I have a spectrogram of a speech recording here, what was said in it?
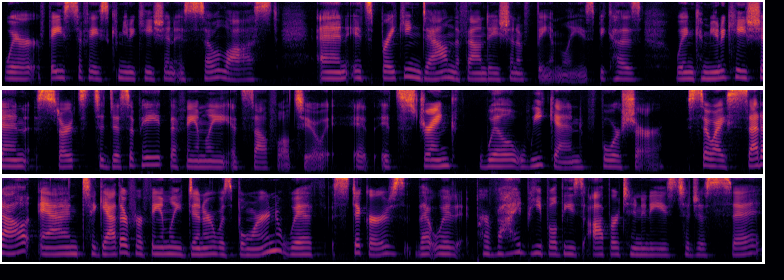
where face to face communication is so lost and it's breaking down the foundation of families because when communication starts to dissipate, the family itself will too. It, its strength will weaken for sure. So I set out, and Together for Family Dinner was born with stickers that would provide people these opportunities to just sit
